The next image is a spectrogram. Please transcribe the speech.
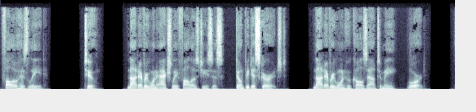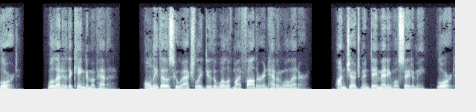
Follow his lead. 2. Not everyone actually follows Jesus, don't be discouraged. Not everyone who calls out to me, Lord, Lord, will enter the kingdom of heaven. Only those who actually do the will of my Father in heaven will enter. On judgment day, many will say to me, Lord,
